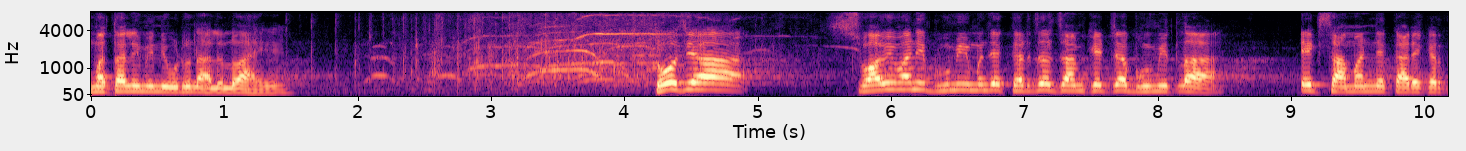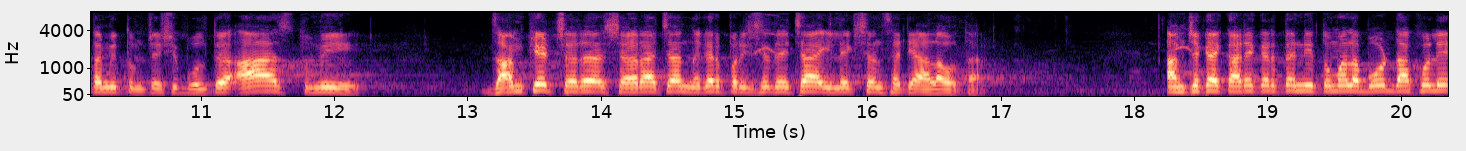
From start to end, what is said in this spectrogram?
मताली मी निवडून आलेलो आहे. तोच या स्वाभिमानी भूमी म्हणजे कर्जत जामखेडच्या भूमीतला एक सामान्य कार्यकर्ता मी तुमच्याशी बोलतोय. आज तुम्ही जामखेड शहर शहराच्या नगर परिषदेच्या इलेक्शनसाठी आला होता. आमच्या काही कार्यकर्त्यांनी तुम्हाला बोट दाखवले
